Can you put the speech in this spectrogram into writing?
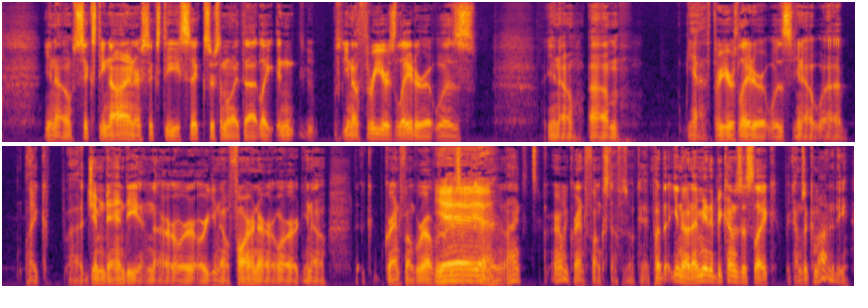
you know '69 or '66 or something like that. Like in you know three years later, it was you know um, yeah three years later it was you know uh, like. Uh, Jim Dandy and or, or or you know Foreigner or you know Grand Funk Railroad Yeah, or something. yeah. And I mean, I think early Grand Funk stuff is okay, but you know what I mean. It becomes just like becomes a commodity.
